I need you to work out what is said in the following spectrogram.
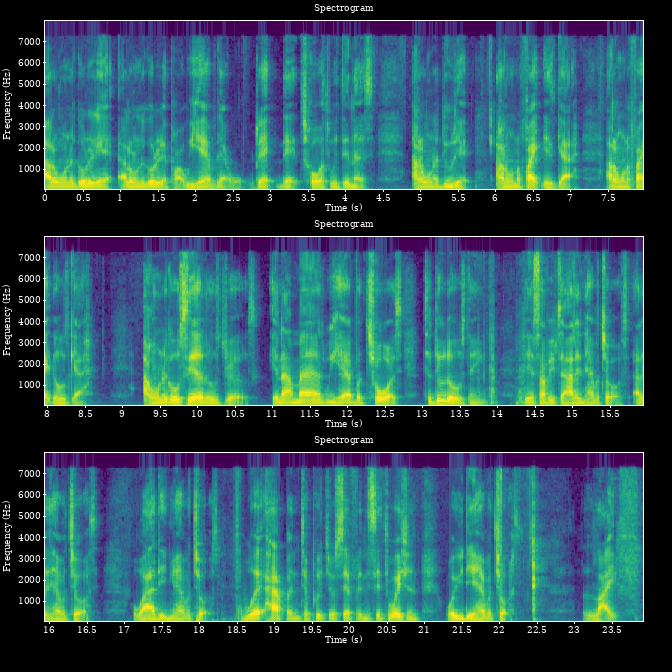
I don't want to go to that. I don't want to go to that part. We have that that that choice within us. I don't want to do that. I don't want to fight this guy. I don't want to fight those guys. I want to go sell those drugs. In our minds, we have a choice to do those things. Then some people say, I didn't have a choice. I didn't have a choice. Why didn't you have a choice? What happened to put yourself in the situation where you didn't have a choice? life.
